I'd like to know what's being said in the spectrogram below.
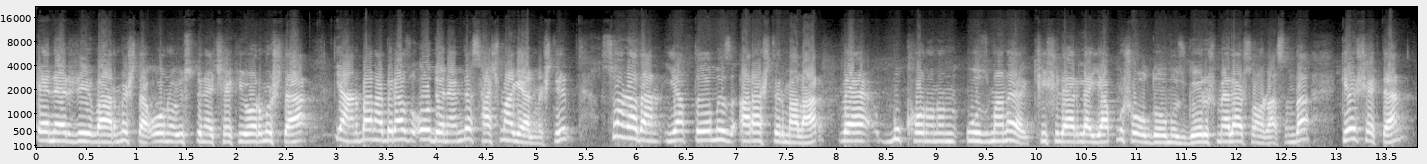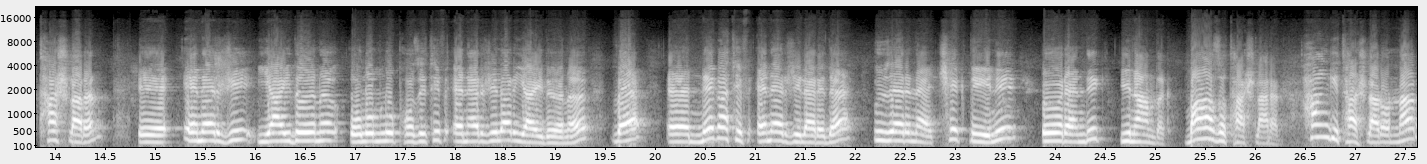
enerji varmış da onu üstüne çekiyormuş da yani bana biraz o dönemde saçma gelmişti. Sonradan yaptığımız araştırmalar ve bu konunun uzmanı kişilerle yapmış olduğumuz görüşmeler sonrasında gerçekten taşların e, enerji yaydığını, olumlu pozitif enerjiler yaydığını ve e, negatif enerjileri de üzerine çektiğini öğrendik, inandık. Bazı taşların. Hangi taşlar onlar?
